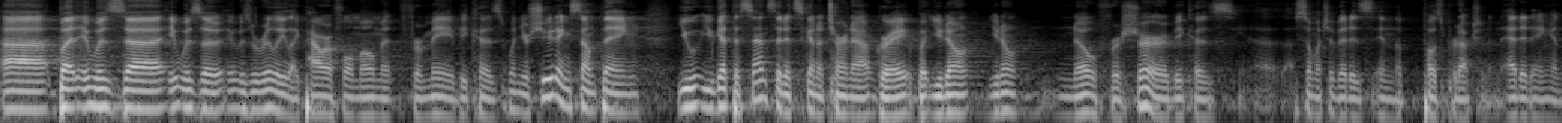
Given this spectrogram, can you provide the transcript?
Uh, but it was uh, it was a it was a really like powerful moment for me because when you're shooting something, you you get the sense that it's going to turn out great, but you don't you don't know for sure because uh, so much of it is in the post production and editing and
